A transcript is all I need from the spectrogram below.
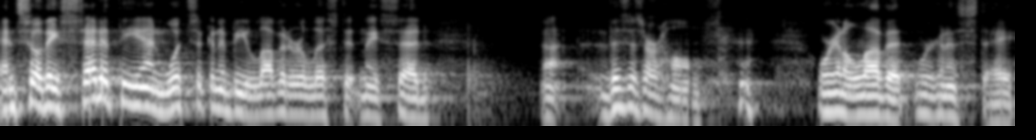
And so they said at the end, What's it going to be, love it or list it? And they said, uh, This is our home. We're going to love it. We're going to stay.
